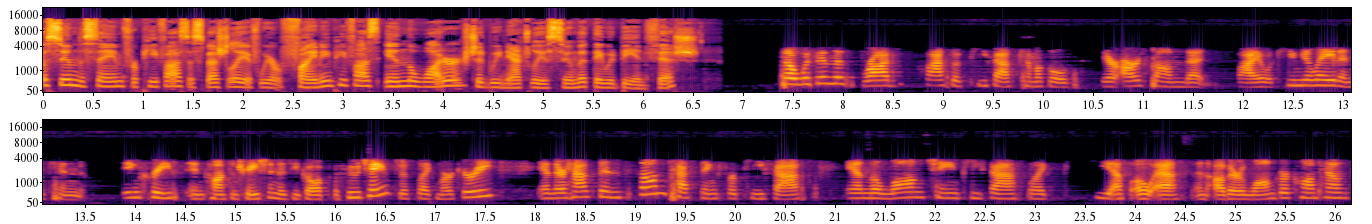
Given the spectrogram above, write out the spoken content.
assume the same for PFAS, especially if we are finding PFAS in the water? Should we naturally assume that they would be in fish? So within this broad class of PFAS chemicals, There are some that bioaccumulate and can increase in concentration as you go up the food chain, just like mercury. And there has been some testing for PFAS and the long chain PFAS like PFOS and other longer compounds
